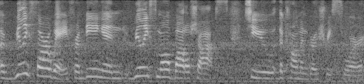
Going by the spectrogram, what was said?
a really far away from being in really small bottle shops to the common grocery store.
